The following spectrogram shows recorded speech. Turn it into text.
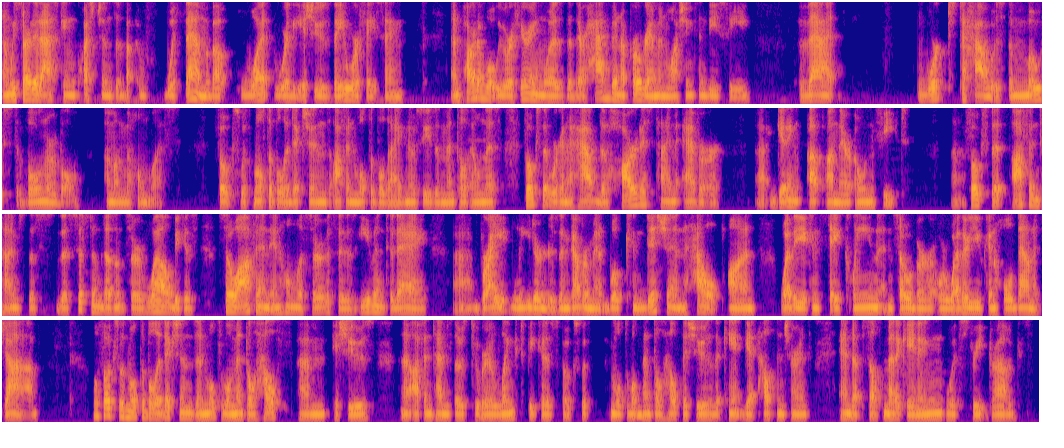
And we started asking questions about with them about what were the issues they were facing and part of what we were hearing was that there had been a program in Washington, D.C. that worked to house the most vulnerable among the homeless. Folks with multiple addictions, often multiple diagnoses of mental illness, folks that were going to have the hardest time ever uh, getting up on their own feet. Uh, folks that oftentimes this, the system doesn't serve well because so often in homeless services, even today, uh, bright leaders in government will condition help on whether you can stay clean and sober or whether you can hold down a job. Well, folks with multiple addictions and multiple mental health um, issues, Uh, oftentimes, those two are linked because folks with multiple mental health issues that can't get health insurance end up self medicating with street drugs.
